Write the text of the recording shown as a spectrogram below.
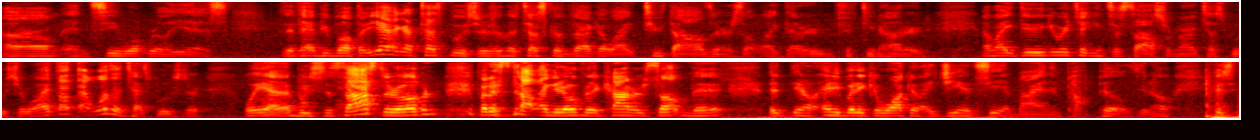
um, and see what really is. Because I've had people out there, yeah, I got test boosters, and the test comes back at like 2,000 or something like that, or even 1,500. I'm like, dude, you were taking testosterone, not a test booster. Well, I thought that was a test booster. Well, yeah, that boosts testosterone, but it's not like an over the counter supplement that, you know anybody can walk in like GNC and buy and then pop pills, you know? Because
